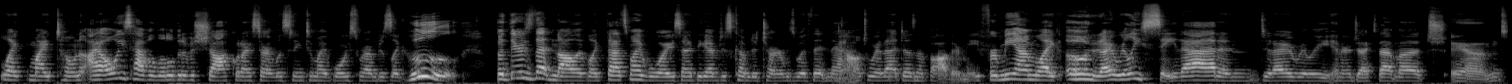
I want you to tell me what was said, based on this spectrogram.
like my tone. I always have a little bit of a shock when I start listening to my voice where I'm just like, Ugh! but there's that knowledge, like that's my voice. I think I've just come to terms with it now to where that doesn't bother me. For me, I'm like, oh, did I really say that? And did I really interject that much? And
